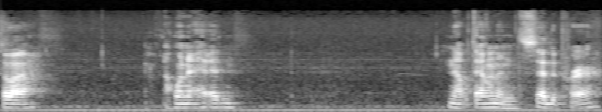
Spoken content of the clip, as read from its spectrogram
So I, I went ahead, knelt down, and said the prayer.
